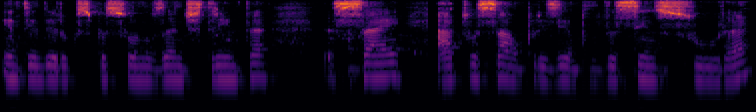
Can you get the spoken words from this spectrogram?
entender o que se passou nos anos 30 sem a atuação, por exemplo, da censura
